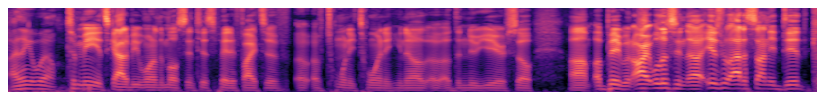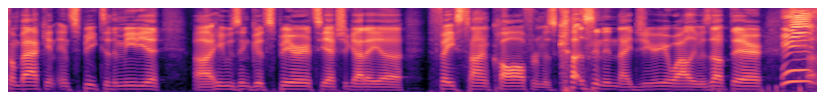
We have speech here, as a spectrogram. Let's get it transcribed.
I think it will. To me, it's got to be one of the most anticipated fights of, of, of 2020. You know, of, of, the new year. So um, a big one. All right. Well, listen. Uh, Israel Adesanya did come back and, and speak to the media. Uh, he was in good spirits. He actually got a uh, FaceTime call from his cousin in Nigeria while he was up there. Israel!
